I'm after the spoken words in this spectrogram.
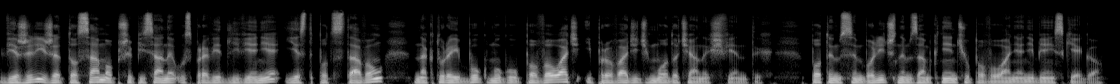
wierzyli, że to samo przypisane usprawiedliwienie jest podstawą, na której Bóg mógł powołać i prowadzić młodocianych świętych, po tym symbolicznym zamknięciu powołania niebiańskiego.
